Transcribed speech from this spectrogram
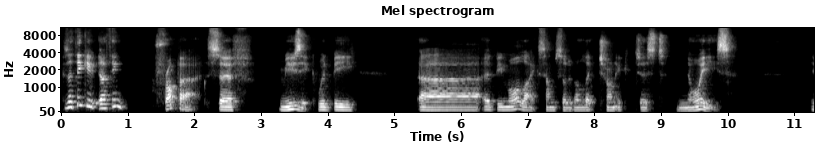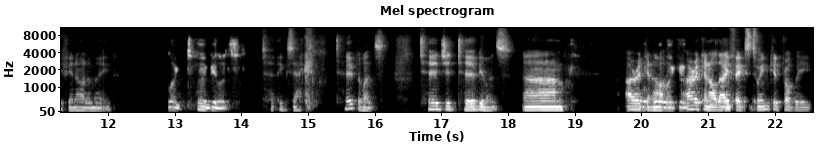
because I think it, I think proper surf music would be uh, it'd be more like some sort of electronic just noise, if you know what I mean. Like turbulence. T- exactly, turbulence, turgid turbulence. Um, I reckon. Or- or like a- I reckon old Aphex Twin could probably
